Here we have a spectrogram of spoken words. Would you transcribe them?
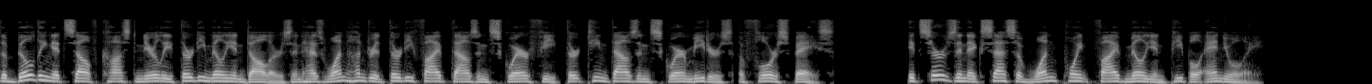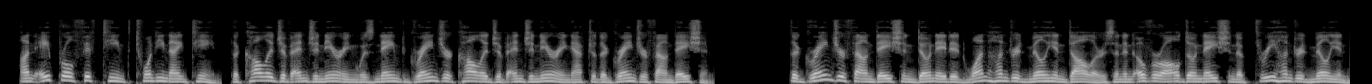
The building itself cost nearly $30 million and has 135,000 square feet 13,000 square meters of floor space. It serves in excess of 1.5 million people annually. On April 15, 2019, the College of Engineering was named Grainger College of Engineering after the Grainger Foundation. The Grainger Foundation donated $100 million and an overall donation of $300 million.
